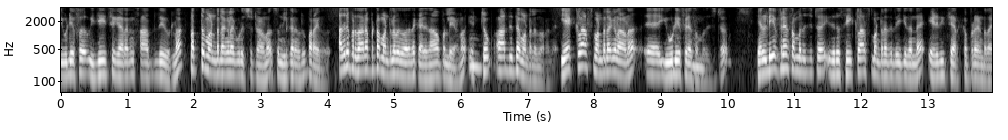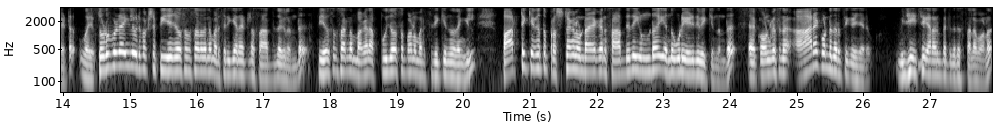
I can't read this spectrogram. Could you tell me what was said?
യു ഡി എഫ് വിജയിച്ച് കയറാൻ സാധ്യതയുള്ള പത്ത് മണ്ഡലങ്ങളെ കുറിച്ചിട്ടാണ് സുനിൽ കനൂർ പറയുന്നത്. അതിൽ പ്രധാനപ്പെട്ട മണ്ഡലം എന്ന് പറയുന്നത് കരുനാഗപ്പള്ളിയാണ്. ഏറ്റവും ആദ്യത്തെ മണ്ഡലം എന്ന് പറയുന്നത്. എ ക്ലാസ് മണ്ഡലങ്ങളാണ് യു ഡി എഫിനെ സംബന്ധിച്ചിട്ട്. എൽ ഡി എഫിനെ സംബന്ധിച്ചിട്ട് ഇതൊരു സി ക്ലാസ് മണ്ഡലത്തിലേക്ക് തന്നെ എഴുതി ചേർക്കപ്പെടേണ്ടതായിട്ട് വരും. തൊടുപുഴയിൽ ഒരുപക്ഷെ പി. ജെ. ജോസഫ് സാർ തന്നെ മത്സരിക്കാനായിട്ടുള്ള സാധ്യതകളുണ്ട്. പി. ജോസഫ് സാറിന്റെ മകൻ അപ്പു ജോസഫാണ് മത്സരിക്കുന്നതെങ്കിൽ പാർട്ടിക്കകത്ത് പ്രശ്നങ്ങൾ ഉണ്ടായേക്കാൻ സാധ്യതയുണ്ട് എന്നുകൂടി എഴുതി വെക്കുന്നുണ്ട്. കോൺഗ്രസിന് ആരെ കൊണ്ട് നിർത്തി കഴിഞ്ഞാലും വിജയിച്ച് കയറാൻ പറ്റുന്നൊരു സ്ഥലമാണ്.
